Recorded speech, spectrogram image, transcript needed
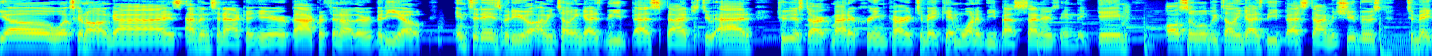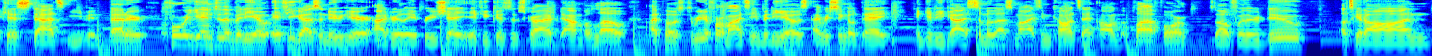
Yo, what's going on guys? Evan Tanaka here, back with another video. In today's video, I'm telling you guys the best badges to add to this Dark Matter Kareem card to make him one of the best centers in the game. Also, we'll be telling you guys the best Diamond Shoe Boost to make his stats even better. Before we get into the video, if you guys are new here, I'd really appreciate if you could subscribe down below. I post three to four My Team videos every single day and give you guys some of the best My Team content on the platform. So without further ado, Let's get on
